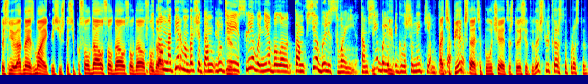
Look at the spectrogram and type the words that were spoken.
То есть у нее одна из маек висит, что типа солдат, солдат, солдат, И солдат. там на первом вообще, там людей слева не было, там все были свои, там все И- были и- приглашены кем-то. А да, теперь, да, кстати, получается, что если ты значит лекарство просто.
